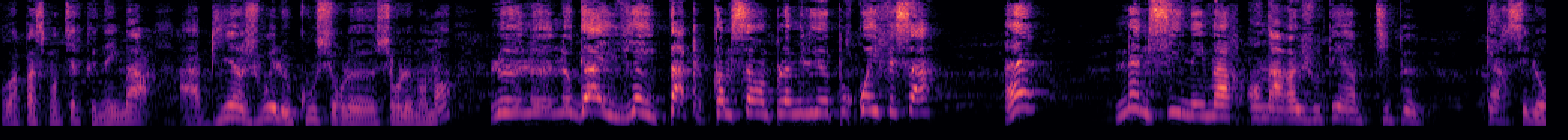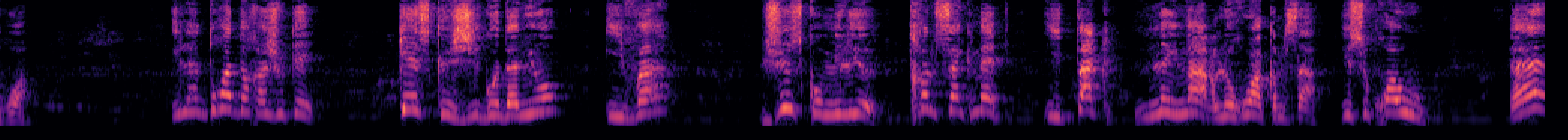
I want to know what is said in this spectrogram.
On va pas se mentir que Neymar a bien joué le coup sur le, sur le moment. Le, le, le gars, il vient, il tacle comme ça en plein milieu. Pourquoi il fait ça? Hein? Même si Neymar en a rajouté un petit peu, car c'est le roi. Il a le droit d'en rajouter. Qu'est-ce que Gigo Dagno Il va jusqu'au milieu, 35 mètres. Il tacle Neymar, le roi, comme ça. Il se croit où? Hein?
